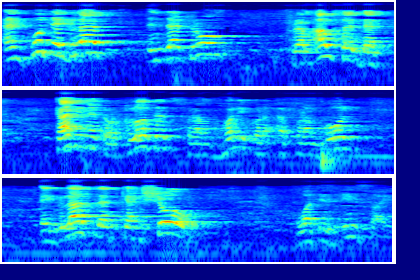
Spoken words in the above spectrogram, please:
and put a glass in that room from outside that cabinet or closet from Holy Quran, uh, from gold, a glass that can show what is inside,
